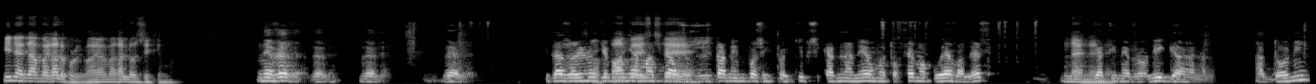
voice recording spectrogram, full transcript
είναι ένα μεγάλο πρόβλημα, ένα μεγάλο ζήτημα. Ναι, βέβαια, βέβαια, βέβαια. βέβαια. Κοιτάζω λίγο και μια ματιά όσο συζητάμε μήπως έχει προκύψει κανένα νέο με το θέμα που έβαλες ναι, ναι, για ναι. την Ευρωλίγκα Αντώνη,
